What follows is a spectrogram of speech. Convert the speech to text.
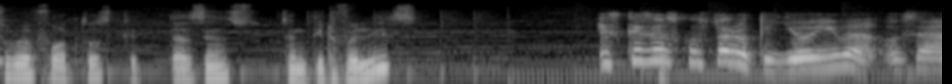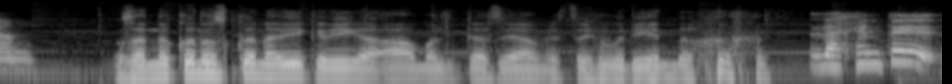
sube fotos que te hacen sentir feliz. Es que eso es justo a lo que yo iba, o sea... O sea, no conozco a nadie que diga, ah, maldita sea, me estoy muriendo. La gente,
